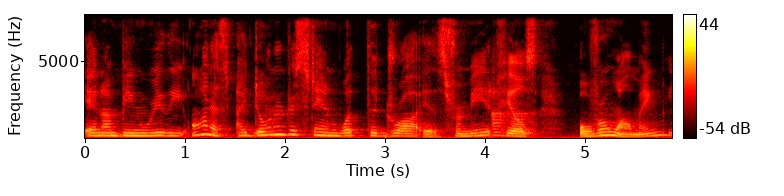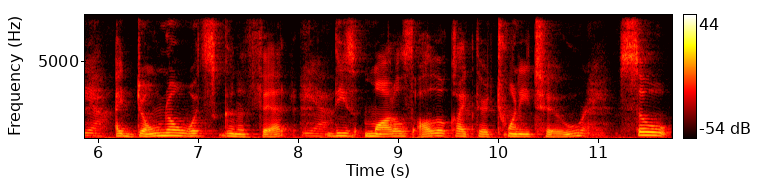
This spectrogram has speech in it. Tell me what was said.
and I'm being really honest, I don't understand what the draw is. For me, it uh-huh. feels overwhelming. Yeah. I don't know what's going to fit. Yeah. These models all look like they're 22. Right. So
